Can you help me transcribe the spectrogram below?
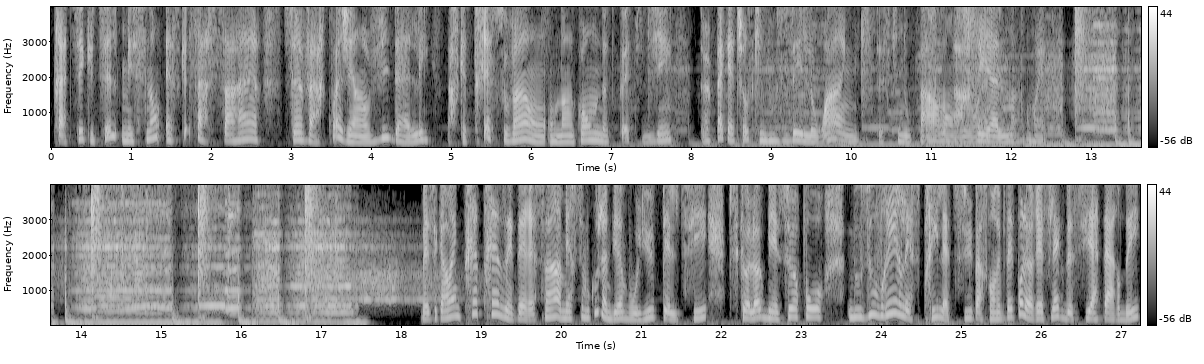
pratiques, utiles. Mais sinon, est-ce que ça sert ce vers quoi j'ai envie d'aller? Parce que très souvent, on, on encombre notre quotidien un paquet de choses qui nous éloignent de ce qui nous parle réellement. Ouais. Mais c'est quand même très, très intéressant. Merci beaucoup, Geneviève Beaulieu-Pelletier, psychologue, bien sûr, pour nous ouvrir l'esprit là-dessus, parce qu'on n'a peut-être pas le réflexe de s'y attarder,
